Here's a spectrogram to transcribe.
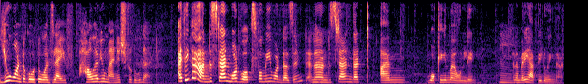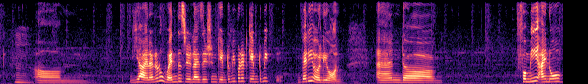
you want to go towards life how have you manage to do that I think I understand what works for me, what doesn't, and I understand that I'm walking in my own lane, and I'm very happy doing that. Um, yeah, and I don't know when this realization came to me, but it came to me very early on, and um for me, I know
